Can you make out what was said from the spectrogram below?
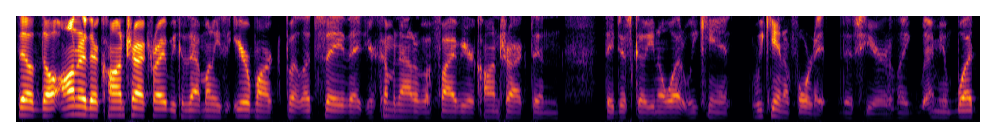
they'll they'll honor their contract, right? Because that money's earmarked. But let's say that you're coming out of a five year contract and they just go, you know what, we can't we can't afford it this year. Like, I mean, what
